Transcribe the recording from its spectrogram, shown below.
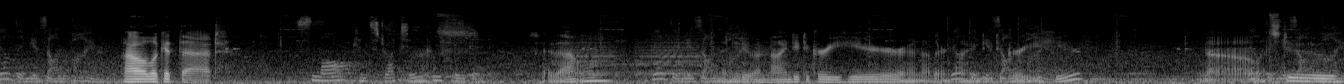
Building is on fire. Oh, look at that. Small construction completed. Say that one. Building is on Then you do a 90 degree here and another Building 90 degree here. No, Building let's do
